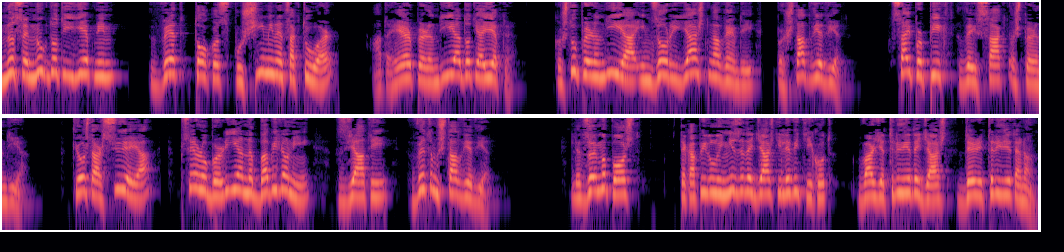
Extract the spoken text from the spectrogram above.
Nëse nuk do t'i jepnin vetë tokës pushimin e caktuar, atëherë Perëndia do t'ia jepte. Kështu Perëndia i nxori jashtë nga vendi për shtatëdhjetë vjet. Sa i përpiktë dhe i saktë është Perëndia. Kjo është arsyeja pse robëria në Babiloni zgjati vetëm shtatëdhjetë vjet. Lexojmë më poshtë te kapitulli 26 i Levitikut, vargjet 36 deri 39.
